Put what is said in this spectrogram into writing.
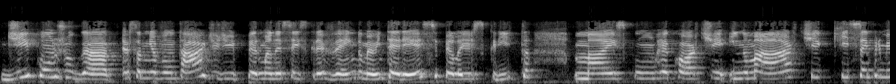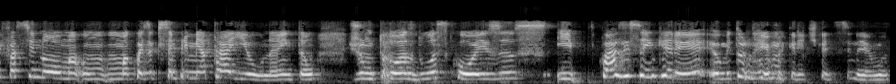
de conjugar essa minha vontade de permanecer escrevendo, meu interesse pela escrita, mas com um recorte em uma arte que sempre me fascinou, uma, uma coisa que sempre me atraiu, né? Então, juntou as duas coisas e quase sem querer eu me tornei uma crítica de cinema.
